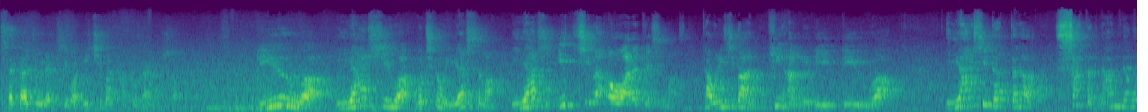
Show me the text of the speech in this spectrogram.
世界中歴史は一番迫害の人。理由は癒しはもちろんイエス様癒し一番追われてしまう多分一番批判の理由は癒しだったらサタン何でも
